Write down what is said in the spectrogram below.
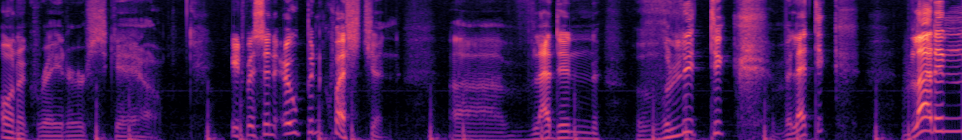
on a greater scale. It was an open question. Uh, Vladin Vletic, Vletic, Vladin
